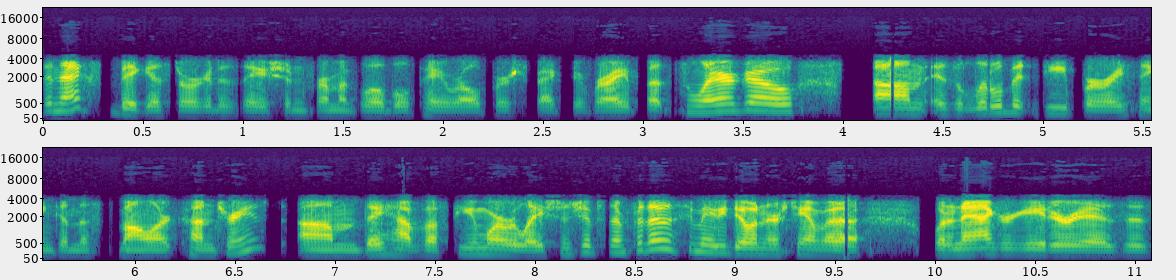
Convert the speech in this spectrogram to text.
the next biggest organization from a global payroll perspective, right? But Celergo um, is a little bit deeper, I think, in the smaller countries. Um, they have a few more relationships. And for those who maybe don't understand what, a, what an aggregator is, is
